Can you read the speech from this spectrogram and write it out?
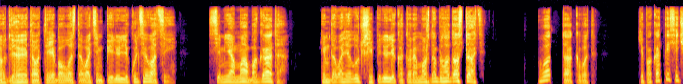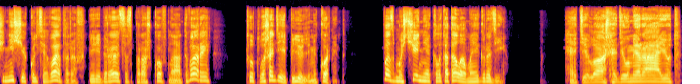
Но для этого требовалось давать им пилюли культивации. Семья Ма богата. Им давали лучшие пилюли, которые можно было достать. Вот так вот. И пока тысячи нищих культиваторов перебираются с порошков на отвары, тут лошадей пилюлями кормят. Возмущение клокотало в моей груди. «Эти лошади умирают!»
